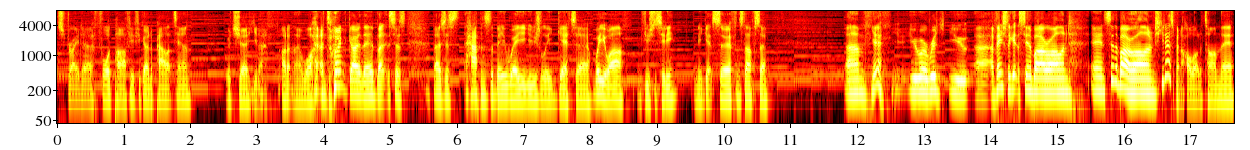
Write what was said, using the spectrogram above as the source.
straight uh, forward path if you go to Pallet Town which uh, you know I don't know why I don't go there, but it's just that just happens to be where you usually get uh, where you are in Fuchsia City when you get surf and stuff. So, um, yeah, you you, orig- you uh, eventually get to Cinnabar Island, and Cinnabar Island you don't spend a whole lot of time there.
